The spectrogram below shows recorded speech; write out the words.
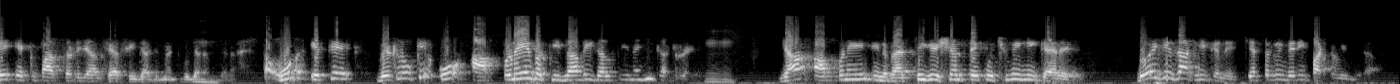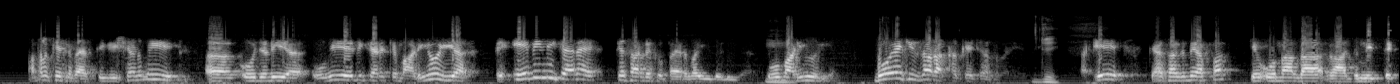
ਇਹ ਇੱਕ ਪਾਸੜ ਜਾਂ ਸਿਆਸੀ ਜੱਜਮੈਂਟ ਵਗੈਰਾ ਵਗੈਰਾ ਤਾਂ ਹੁਣ ਇੱਥੇ ਵੇਖ ਲਓ ਕਿ ਉਹ ਆਪਣੇ ਵਕੀਲਾਂ ਦੀ ਗਲਤੀ ਨਹੀਂ ਕੱਢ ਰਹੇ। ਜਾਂ ਆਪਣੀ ਇਨਵੈਸਟੀਗੇਸ਼ਨ ਤੇ ਕੁਝ ਵੀ ਨਹੀਂ ਕਹਿ ਰਹੇ। ਦੋਈ ਚੀਜ਼ਾਂ ਠੀਕ ਨੇ ਚਿੱਤ ਵੀ ਮੇਰੀ ਪੱਟ ਵੀ ਮੇਰਾ। ਮਤਲਬ ਕਿ ਇਨਵੈਸਟੀਗੇਸ਼ਨ ਵੀ ਉਹ ਜਿਹੜੀ ਹੈ ਉਹ ਵੀ ਇਹ ਨਹੀਂ ਕਹਿ ਰਹੇ ਕਿ ਮਾੜੀ ਹੋਈ ਹੈ ਤੇ ਇਹ ਵੀ ਨਹੀਂ ਕਹਿ ਰਹੇ ਕਿ ਸਾਡੇ ਕੋਲ ਪੈਰਵਾਈ ਜਿਹੜੀ ਹੈ ਉਹ। ਮਾੜੀ ਹੋਈ ਹੈ। ਦੋਏ ਚੀਜ਼ਾਂ ਰੱਖ ਕੇ ਚੱਲ ਰਹੇ ਜੀ। ਇਹ ਕਹਿ ਸਕਦੇ ਆਪਾਂ ਕਿ ਉਹਨਾਂ ਦਾ ਰਾਜਨੀਤਿਕ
